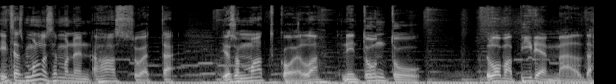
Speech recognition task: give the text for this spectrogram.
Itse asiassa mulla on semmoinen hassu, että jos on matkoilla, niin tuntuu loma pidemmältä.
